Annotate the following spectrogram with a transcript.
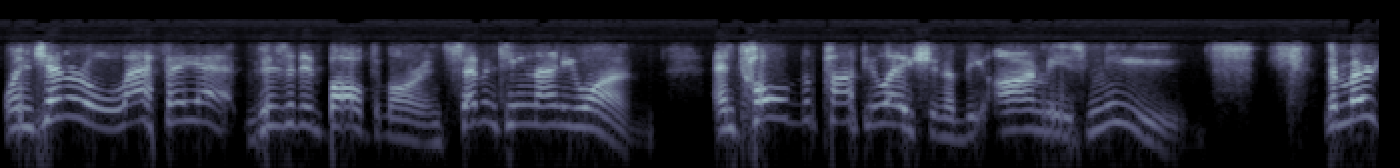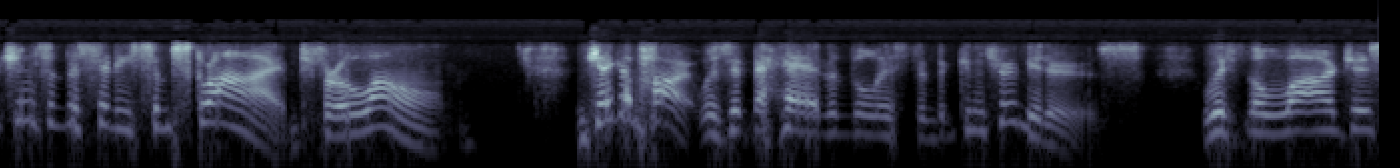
When General Lafayette visited Baltimore in 1791 and told the population of the Army's needs, the merchants of the city subscribed for a loan. Jacob Hart was at the head of the list of the contributors with the largest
